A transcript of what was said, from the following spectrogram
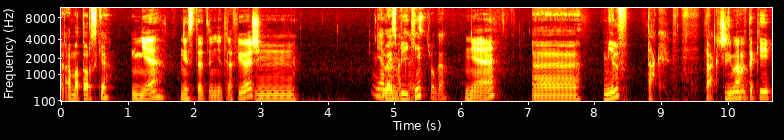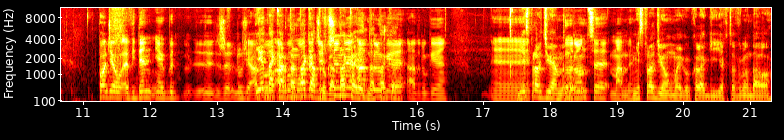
e, amatorskie? Nie, niestety nie trafiłeś. Mm, Ja Lesbijki? wiem, jaka jest druga. Nie. e, MILF? Tak. Tak, czyli mamy taki podział ewidentnie jakby, y, że ludzie albo, Jedna karta albo młode taka, druga taka, jedna a drugie, taka. A drugie y, Nie sprawdziłem... gorące mamy. Nie sprawdziłem u mojego kolegi, jak to wyglądało.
